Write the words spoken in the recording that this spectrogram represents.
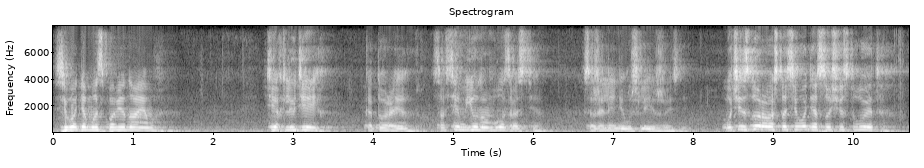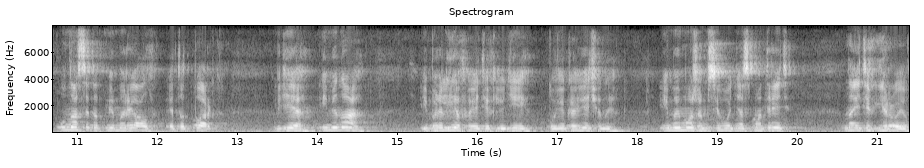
Сегодня мы вспоминаем тех людей, которые в совсем юном возрасте, к сожалению, ушли из жизни. Очень здорово, что сегодня существует у нас этот мемориал, этот парк, где имена и барельефы этих людей увековечены. И мы можем сегодня смотреть на этих героев.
